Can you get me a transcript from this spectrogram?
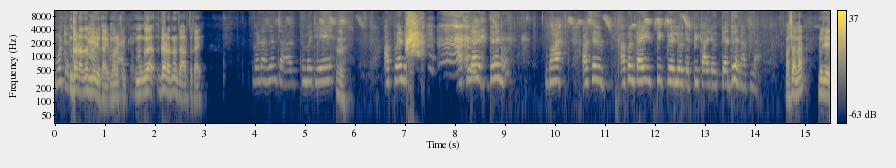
मोठं. गडाधन म्हणजे काय? मराठी. मग ग- गडाधनचा अर्थ काय? गडाधनचा अर्थ म्हणजे हं. आपण आपला धन भा असे आपण काही पीक पेरले होते पीक आले होते त्या धन आपला. असा ना? म्हणजे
